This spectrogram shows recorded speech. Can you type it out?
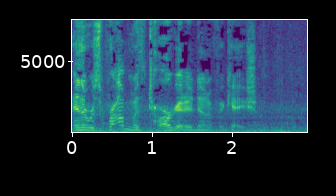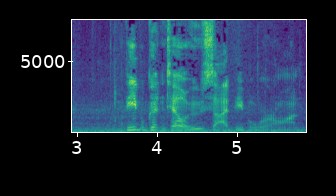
And there was a problem with target identification. People couldn't tell whose side people were on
